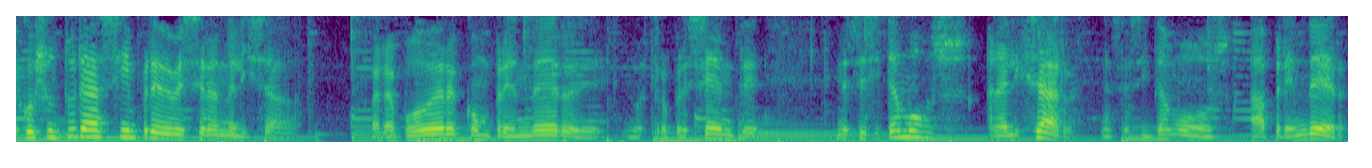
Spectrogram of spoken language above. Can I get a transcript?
La coyuntura siempre debe ser analizada. Para poder comprender eh, nuestro presente, necesitamos analizar, necesitamos aprender,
